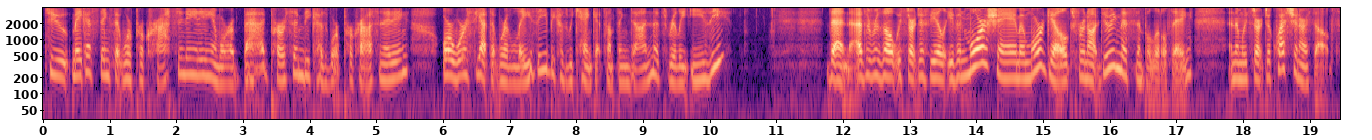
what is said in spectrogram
to make us think that we're procrastinating and we're a bad person because we're procrastinating, or worse yet, that we're lazy because we can't get something done that's really easy. Then, as a result, we start to feel even more shame and more guilt for not doing this simple little thing. And then we start to question ourselves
